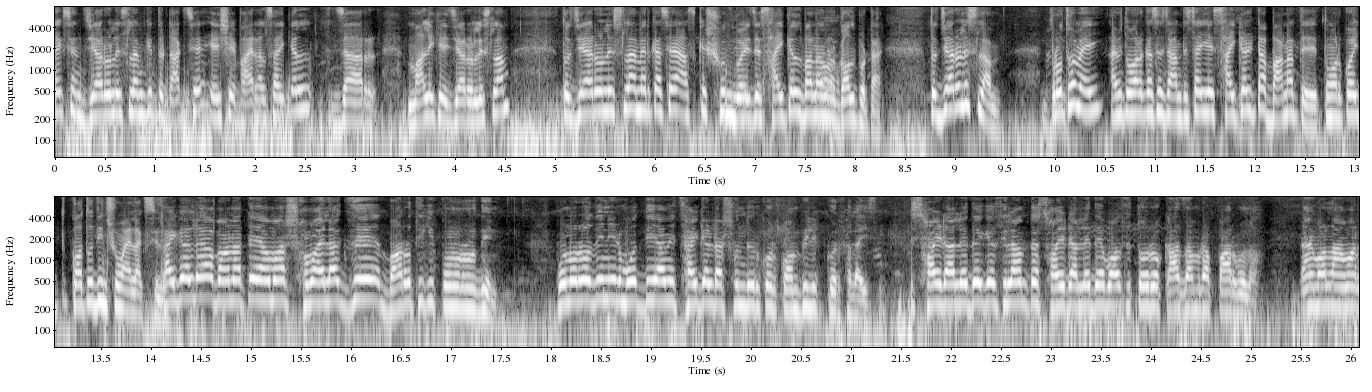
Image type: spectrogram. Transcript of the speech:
দেখছেন জিয়ারুল ইসলাম কিন্তু ডাকছে এই সেই ভাইরাল সাইকেল যার মালিক এই জিয়ারুল ইসলাম। তো জিয়ারুল ইসলামের কাছে আজকে শুনব এই যে সাইকেল বানানোর গল্পটা। তো জিয়ারুল ইসলাম প্রথমেই আমি তোমার কাছে জানতে চাই এই সাইকেলটা বানাতে তোমার কয় কতদিন সময় লাগছিল? সাইকেলটা বানাতে আমার সময় লাগছে বারো থেকে পনেরো দিন। পনেরো দিনের মধ্যে আমি সাইকেলটা সুন্দর করে কমপ্লিট করে ফেলাইছি। ছয়টা লেদে গেছিলাম তো ছয়টা লেদে বলছে তোরও কাজ আমরা পারব না। তাই আমি বললাম আমার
